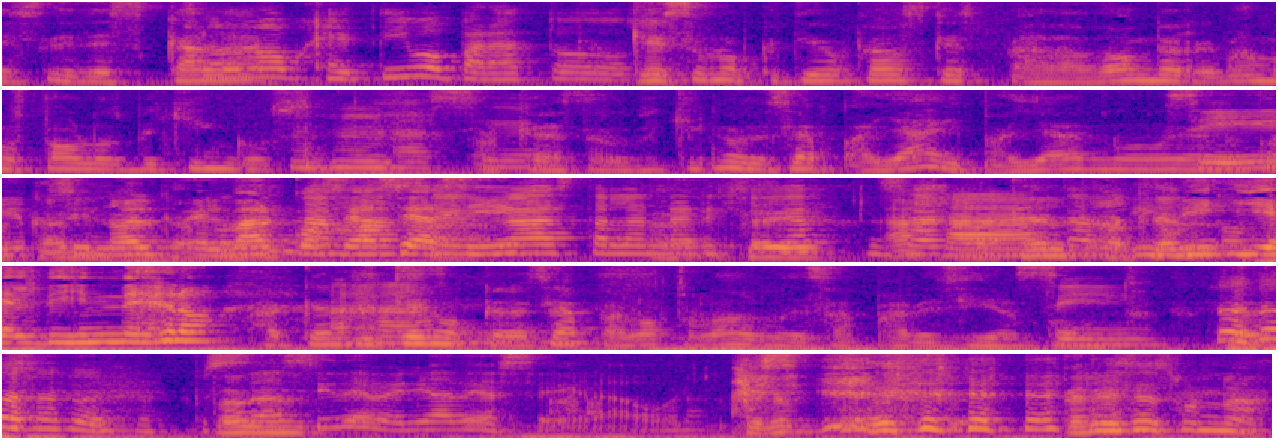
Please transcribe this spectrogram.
es de Son un escala, objetivo para todos. que es un objetivo para todos, que es para dónde remamos todos los vikingos. Así Porque es. hasta los vikingos decían para allá y para allá, no era Sí, acá si no, el- para barco se hace así. gasta la Ah, energía. sí. Ajá. Aquel- Exacto. y, el dinero. Aquel Ajá. vikingo que decía para el otro lado lo desaparecía. Sí. Entonces, Pues entonces, así debería de hacer ahora. Pero, es- pero esa es una.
